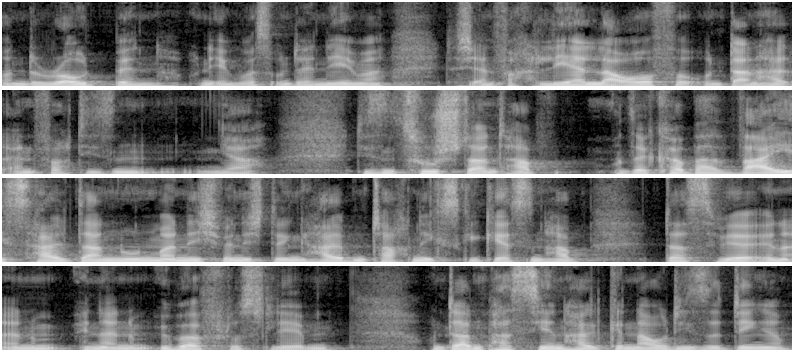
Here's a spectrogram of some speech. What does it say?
on the road bin und irgendwas unternehme, dass ich einfach leer laufe und dann halt einfach diesen, ja, diesen Zustand habe, unser Körper weiß halt dann nun mal nicht, wenn ich den halben Tag nichts gegessen habe, dass wir in einem, in einem Überfluss leben. Und dann passieren halt genau diese Dinge,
